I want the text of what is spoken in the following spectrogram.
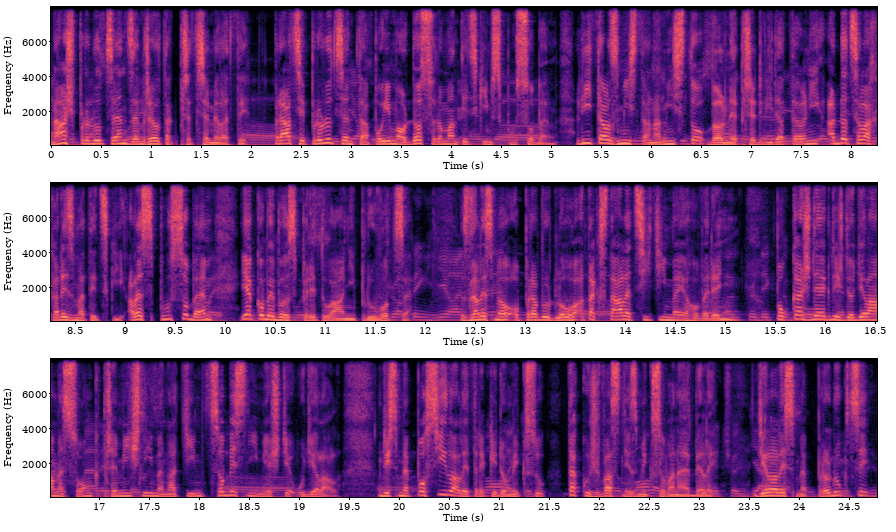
Náš producent zemřel tak před třemi lety. Práci producenta pojímal dost romantickým způsobem. Lítal z místa na místo, byl nepředvídatelný a docela charismatický, ale způsobem, jako by byl spirituální průvodce. Znali jsme ho opravdu dlouho a tak stále cítíme jeho vedení. Pokaždé, když doděláme song, přemýšlíme nad tím, co by s ním ještě udělal. Když jsme posílali triky do mixu, tak už vlastně zmixované byly. Dělali jsme produkci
